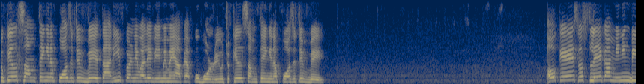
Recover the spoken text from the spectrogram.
To kill something in a positive way तारीफ़ करने वाले वे में मैं यहाँ पे आपको बोल रही हूँ to kill something in a positive way okay so slay का मीनिंग भी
